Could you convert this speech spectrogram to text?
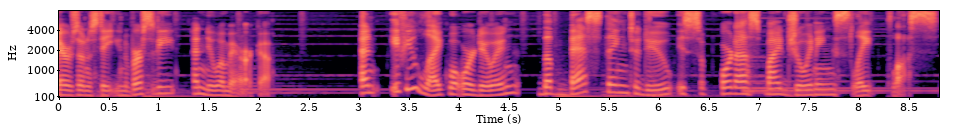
Arizona State University, and New America. And if you like what we're doing, the best thing to do is support us by joining Slate Plus.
